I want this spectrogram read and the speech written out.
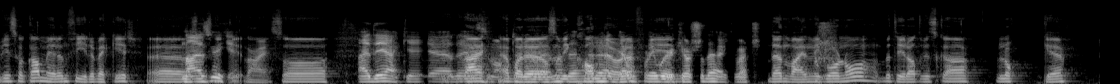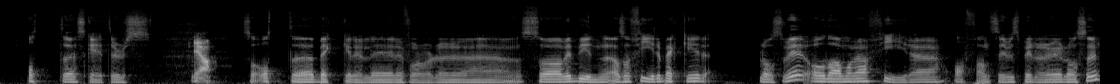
vi skal ikke ha mer enn fire bekker. Uh, Nei, det skal vi ikke. Nei, så Nei, det er ikke det er Nei, jeg bare- altså, vi det, kan det, gjøre det, fordi- workhorse, så det er ikke verdt. den veien vi går nå, betyr at vi skal lokke åtte skaters. Ja. Så åtte bekker eller forwarder. eh, Så vi begynner Altså fire bekker låser vi, og da må vi ha fire offensive spillere vi låser.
